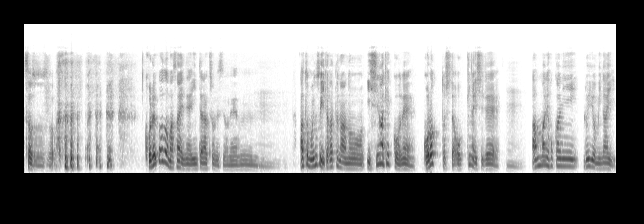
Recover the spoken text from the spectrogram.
そうそうそうそう。これこそまさにね、インタラクションですよね。うん。うんあともう一つ言いたかったのは、あの、石が結構ね、ゴロッとした大きな石で、うんあんまり他に類を見ない、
